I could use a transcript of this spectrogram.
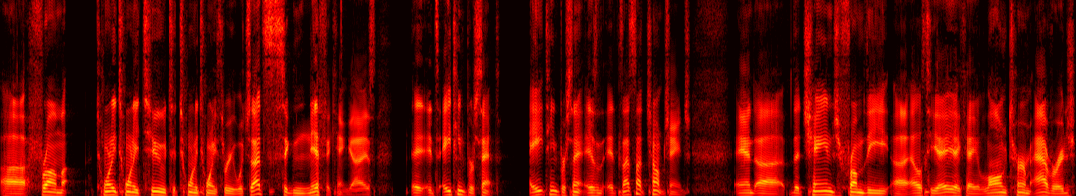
uh, from 2022 to 2023, which that's significant, guys. It's 18%. 18% isn't it's that's not chump change. And uh, the change from the uh, LTA, aka long-term average,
